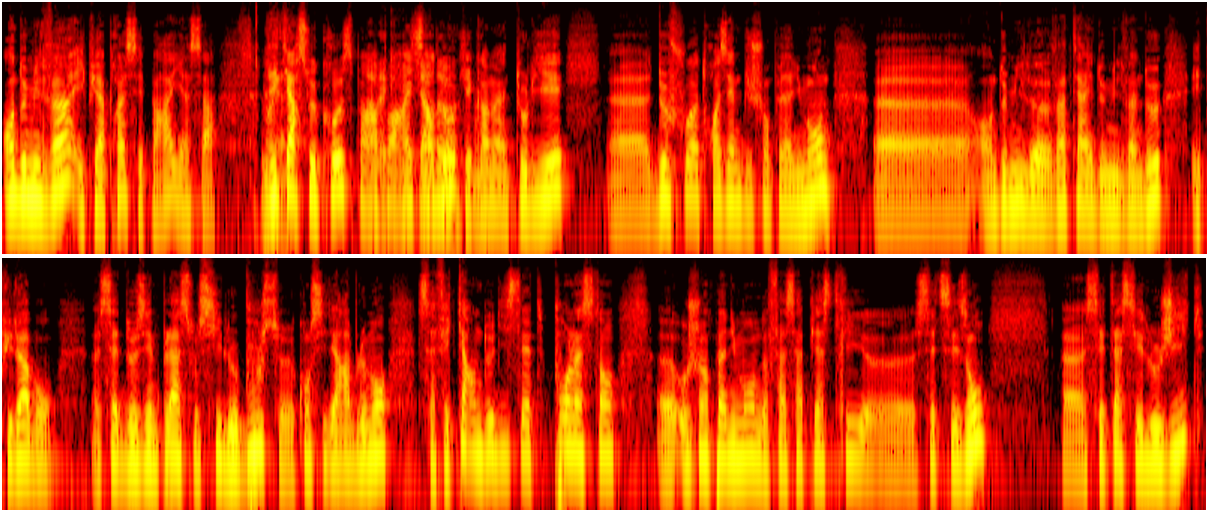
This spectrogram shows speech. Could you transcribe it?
en 2020. Et puis après, c'est pareil, hein, ça, l'écart se creuse par rapport à Ricciardo, qui est quand même un taulier, deux fois troisième du championnat du monde en 2021 et 2022. Et puis là, bon, cette deuxième place aussi le boost considérablement. Ça fait 42-17 pour l'instant au championnat du monde face à Piastri cette saison. c'est assez logique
